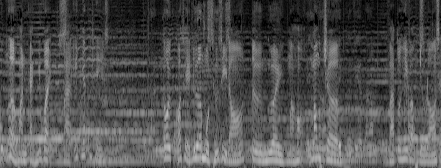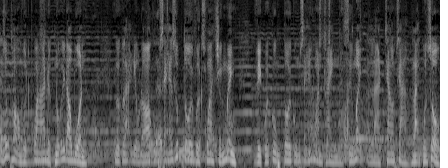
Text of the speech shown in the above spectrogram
cũng ở hoàn cảnh như vậy và ít nhất thì tôi có thể đưa một thứ gì đó từ người mà họ mong chờ và tôi hy vọng điều đó sẽ giúp họ vượt qua được nỗi đau buồn. Ngược lại, điều đó cũng sẽ giúp tôi vượt qua chính mình, vì cuối cùng tôi cũng sẽ hoàn thành sứ mệnh là trao trả lại cuốn sổ.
